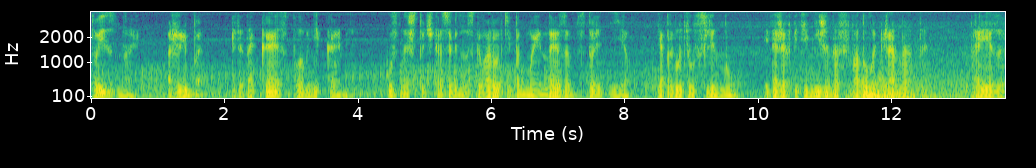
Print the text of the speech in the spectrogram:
то и знает. Рыба. Это такая с плавниками. Вкусная штучка, особенно на сковородке под майонезом, сто лет не ел. Я проглотил слюну. Этажах в пяти ниже нас рванула граната. Прорезав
